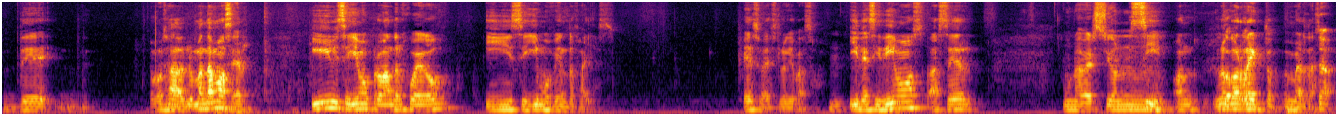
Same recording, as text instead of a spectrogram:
De, de- o sea, lo mandamos a hacer. Y seguimos probando el juego y seguimos viendo fallas. Eso es lo que pasó. Mm. Y decidimos hacer, Una versión... sí, on- lo correcto, en verdad. O sea,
